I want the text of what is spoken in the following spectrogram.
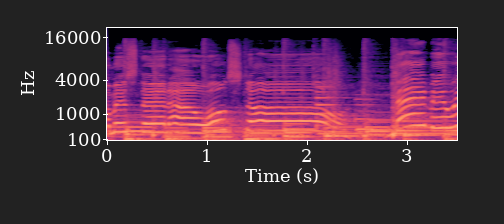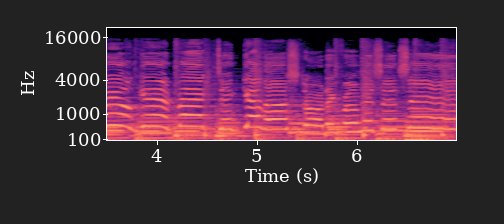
Promise that I won't stall. Maybe we'll get back together, starting from this incidental,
